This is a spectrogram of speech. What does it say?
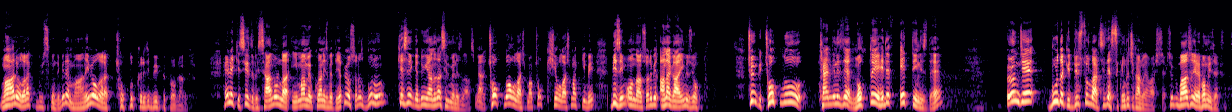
Mali olarak bir sıkıntı. Bir de manevi olarak çokluk krizi büyük bir problemdir. Hele ki siz Risanur'la iman ve Kur'an hizmeti yapıyorsanız bunu kesinlikle dünyanızdan silmeniz lazım. Yani çokluğa ulaşmak, çok kişiye ulaşmak gibi bizim ondan sonra bir ana gayemiz yoktur. Çünkü çokluğu kendinize noktaya hedef ettiğinizde önce buradaki düsturlar size sıkıntı çıkarmaya başlayacak. Çünkü bazı şeyler yapamayacaksınız.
